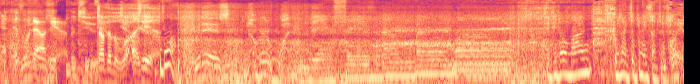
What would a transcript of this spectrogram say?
check this one out here. Number two. Song number one here. Here it is. Number one. If you don't mind, we'd like to play something for you.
